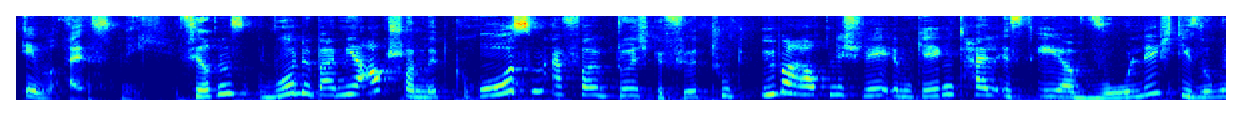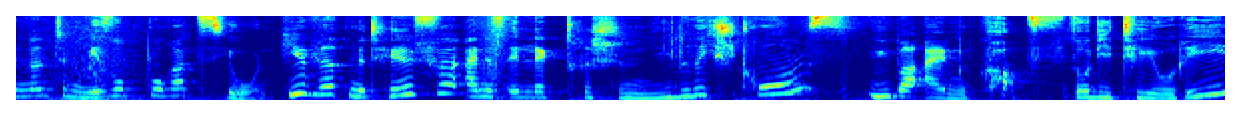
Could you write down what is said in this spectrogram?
Ich weiß nicht. Viertens, wurde bei mir auch schon mit großem Erfolg durchgeführt, tut überhaupt nicht weh, im Gegenteil ist eher wohlig, die sogenannte Mesoporation. Hier wird mit Hilfe eines elektrischen Niedrigstroms über einen Kopf, so die Theorie,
